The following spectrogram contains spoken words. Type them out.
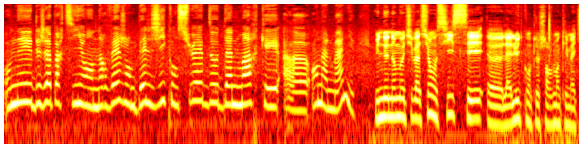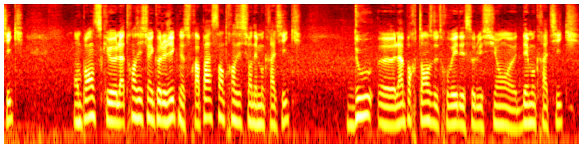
On est déjà parti en Norvège, en Belgique, en Suède, au Danemark et en Allemagne. Une de nos motivations aussi, c'est la lutte contre le changement climatique. On pense que la transition écologique ne se fera pas sans transition démocratique, d'où euh, l'importance de trouver des solutions euh, démocratiques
